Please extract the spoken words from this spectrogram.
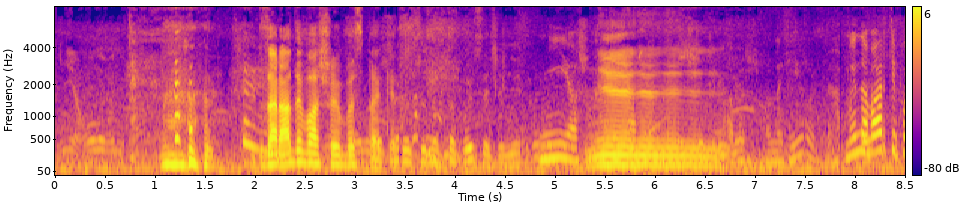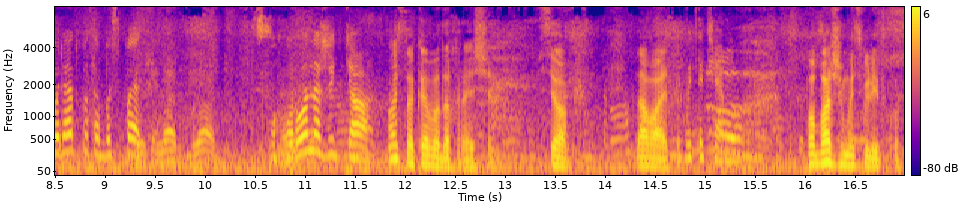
Заради вашої безпеки. Ні, а що? Ні, ні, ні, ні, ні. Але ж вона гіруся. Ми на варті порядку та безпеки. Охорона життя. Ось таке водохреще. Все, давайте. Витечемо. Побачимось влітку.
